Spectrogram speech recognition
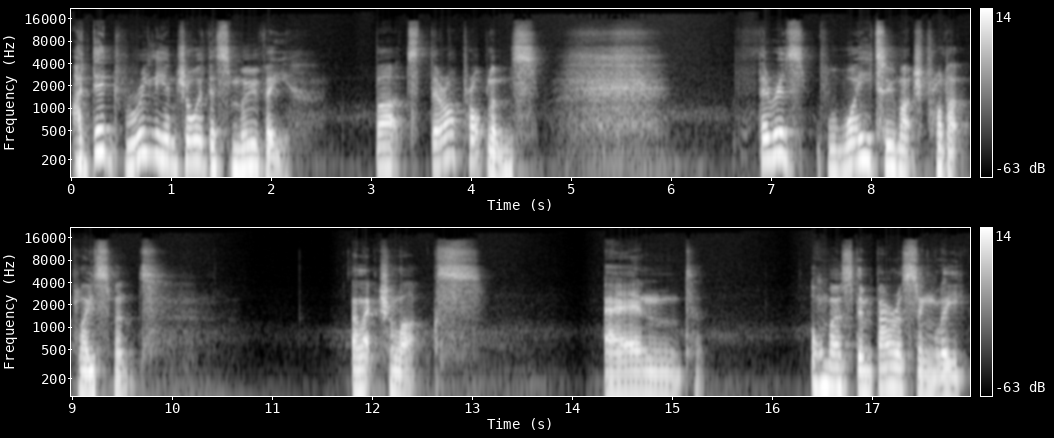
I did really enjoy this movie, but there are problems. There is way too much product placement. Electrolux and almost embarrassingly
